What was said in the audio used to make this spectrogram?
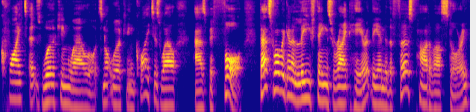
quite as working well, or it's not working quite as well as before. That's where we're going to leave things right here at the end of the first part of our story.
